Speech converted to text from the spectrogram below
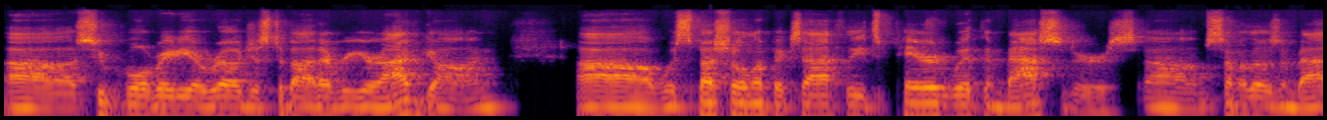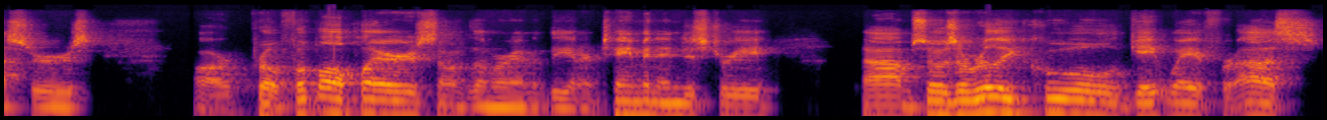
uh, Super Bowl Radio Row just about every year I've gone. uh, with Special Olympics athletes paired with ambassadors. Um, some of those ambassadors are pro football players, some of them are in the entertainment industry. Um, so it was a really cool gateway for us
